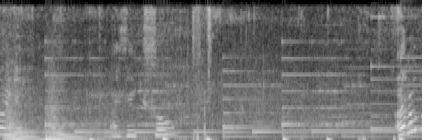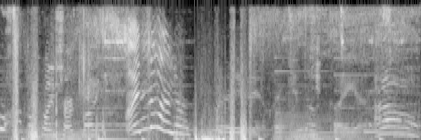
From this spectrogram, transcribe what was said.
Destroyed it. I think so. I don't know how to play Shark Bite. I know how to play it. I cannot play it. Ow!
